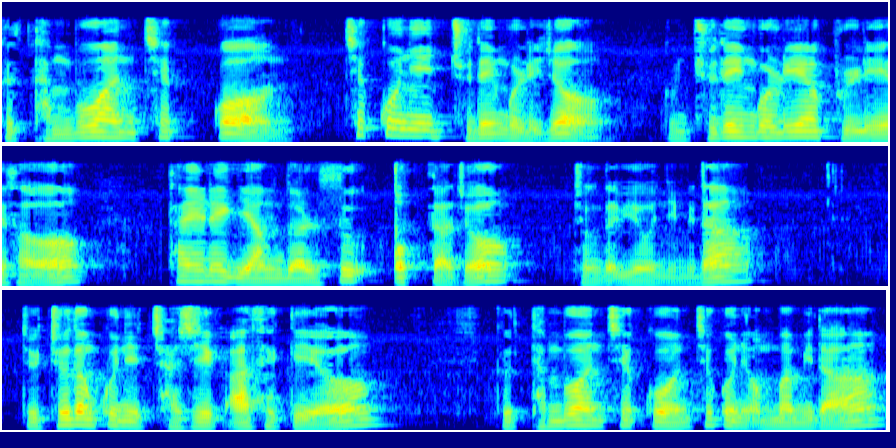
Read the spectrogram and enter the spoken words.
그 담보한 채권, 채권이 주된 권리죠. 그럼 주된 권리와 분리해서 타인에게 양도할 수 없다죠. 정답 2번입니다. 즉 저당권이 자식 아새끼예요. 그 담보한 채권, 채권이 엄마입니다.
